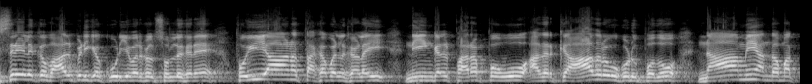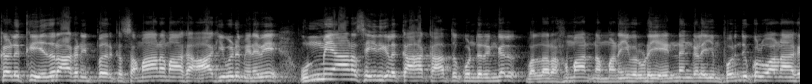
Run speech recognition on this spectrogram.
இஸ்ரேலுக்கு வால் பிடிக்கக்கூடியவர்கள் சொல்லுகிற பொய்யான தகவல்களை நீங்கள் பரப்பவோ அதற்கு ஆதரவு கொடுப்பதோ நாமே அந்த மக்களுக்கு எதிராக நிற்பதற்கு சமானமாக ஆகிவிடும். எனவே உண்மையான செய்திகளுக்காக காத்து கொண்டிருங்கள். வல்ல ரஹ்மான் நம் அனைவருடைய எண்ணங்களையும் புரிந்து கொள்வானாக.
